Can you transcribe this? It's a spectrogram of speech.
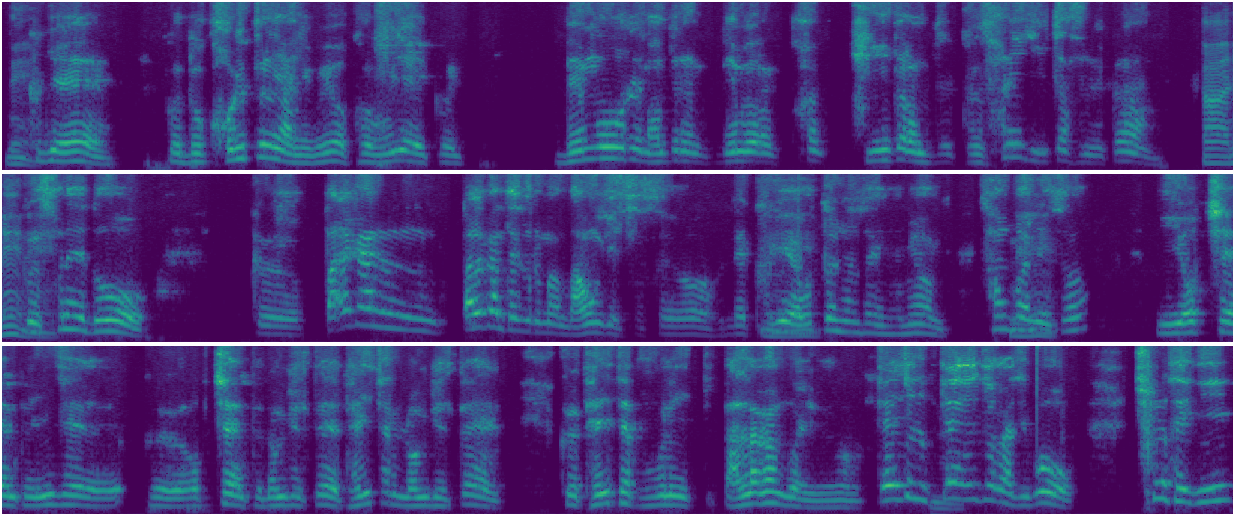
네. 그게, 그, 노, 거기뿐이 아니고요. 그 위에 그, 네모를 만드는, 네모를 길다란 그 선이 있지 않습니까? 아, 네. 그 선에도 그 빨간, 빨간색으로만 나온 게 있었어요. 근데 그게 네. 어떤 현상이냐면, 선관위에서 이 업체한테, 인쇄, 그 업체한테 넘길 때, 데이터를 넘길 때, 그 데이터 부분이 날아간 거예요. 깨져, 음. 깨져가지고, 청색이,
